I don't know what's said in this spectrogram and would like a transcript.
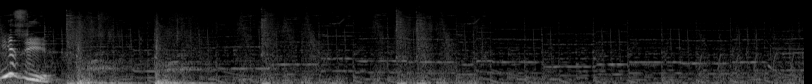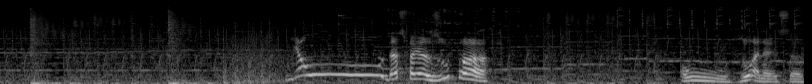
Easy! War ja super. Oh, so einer ist das.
